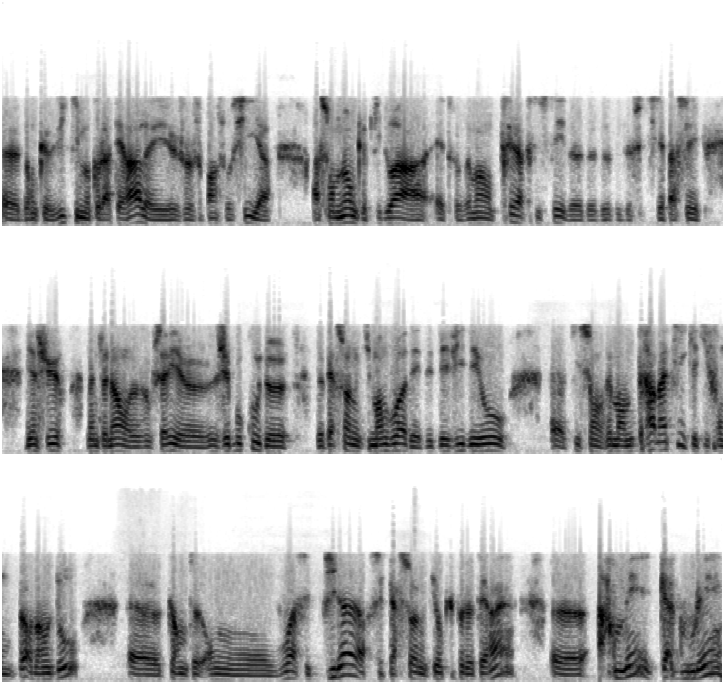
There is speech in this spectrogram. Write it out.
euh, donc victime collatérale. Et je, pense aussi à, son oncle qui doit être vraiment très attristé de, ce qui s'est passé. Bien sûr, maintenant, euh, vous savez, euh, j'ai beaucoup de, personnes qui m'envoient des, vidéos qui sont vraiment dramatiques et qui font peur dans le dos. quand on voit ces dealers, ces personnes qui occupent le terrain, armés, cagoulés,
